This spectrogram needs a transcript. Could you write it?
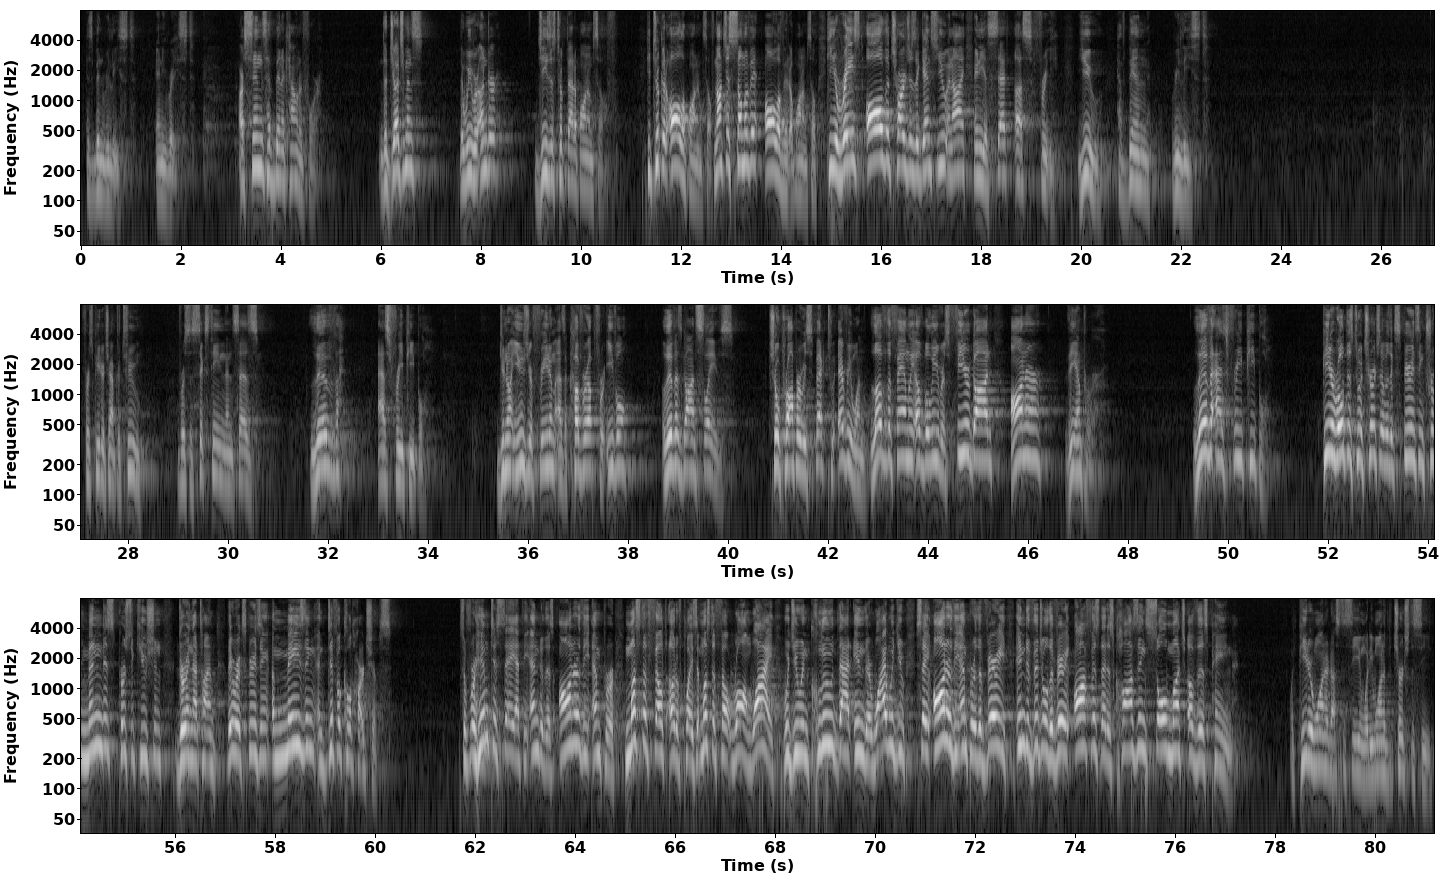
has been released and erased. Our sins have been accounted for. The judgments that we were under, Jesus took that upon himself. He took it all upon himself. Not just some of it, all of it upon himself. He erased all the charges against you and I, and he has set us free. You have been released. 1 Peter chapter 2, verses 16 then says, Live as free people. Do not use your freedom as a cover up for evil. Live as God's slaves Show proper respect to everyone. Love the family of believers. Fear God. Honor the emperor. Live as free people. Peter wrote this to a church that was experiencing tremendous persecution during that time. They were experiencing amazing and difficult hardships. So, for him to say at the end of this, honor the emperor, must have felt out of place. It must have felt wrong. Why would you include that in there? Why would you say, honor the emperor, the very individual, the very office that is causing so much of this pain? What Peter wanted us to see and what he wanted the church to see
